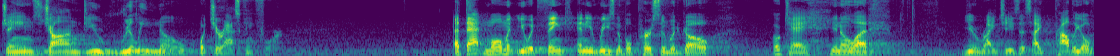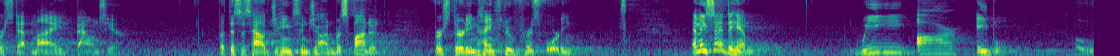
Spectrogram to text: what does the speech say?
James, John, do you really know what you're asking for? At that moment, you would think any reasonable person would go, Okay, you know what? You're right, Jesus. I probably overstepped my bounds here. But this is how James and John responded, verse 39 through verse 40. And they said to him, We are able. Oh,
